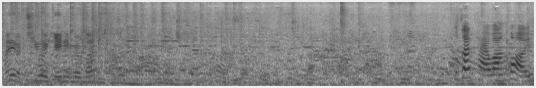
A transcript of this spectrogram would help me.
还有机会给你们吗？不在台湾，不好意思。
